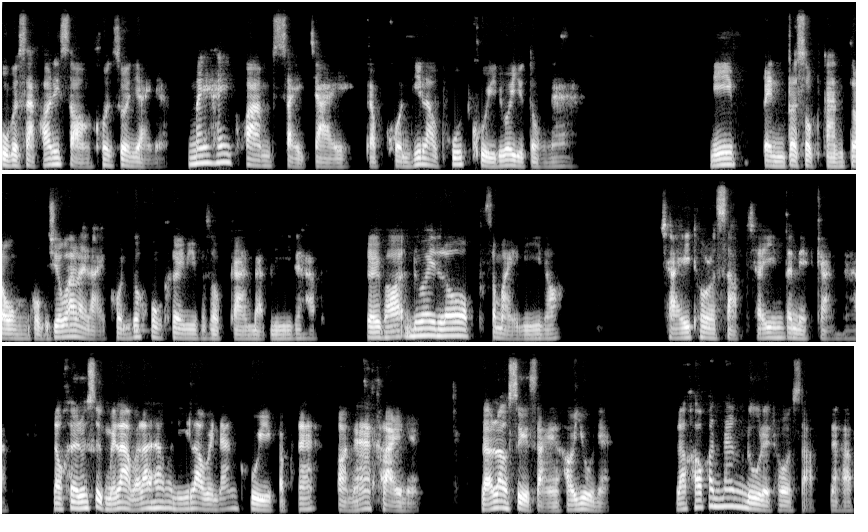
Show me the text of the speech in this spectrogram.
อุปสรรคข้อที่สองคนส่วนใหญ่เนี่ยไม่ให้ความใส่ใจกับคนที่เราพูดคุยด้วยอยู่ตรงหน้า นี่เป็นประสบการณ์ตรง ผมเชื่อว่าหลาย ๆ คนก็คงเคยมีประสบการณ์แบบนี้นะครับ โดยเพราะด้วยโลกสมัยนี้เนาะ ใช้โทรศัพท์ ใช้อินเทอร์เน็ตกันนะครับ เราเคยรู้สึกไหมล่ะว่าถ้าวันนี้เราไปนั่งคุยกับหน้าต่อหน้าใครเนี่ย แล้วเราสื่อสารกับเขาอยู่เนี่ย แล้วเขาก็นั่งดูแต่โทรศัพท์นะครับ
